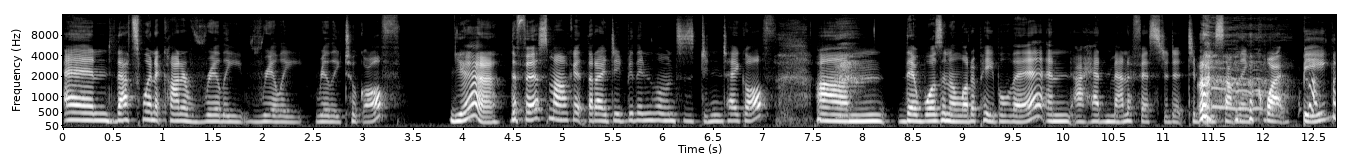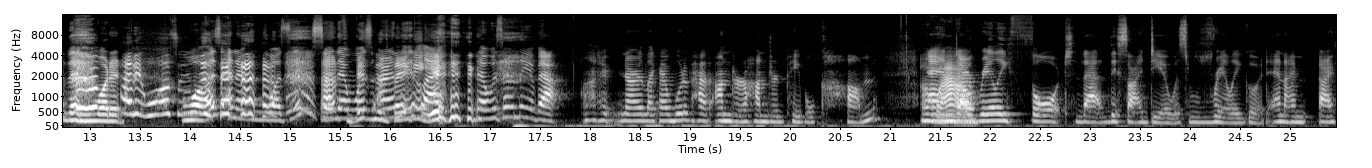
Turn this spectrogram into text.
And that's when it kind of really, really, really took off. Yeah. The first market that I did with influencers didn't take off. Um, there wasn't a lot of people there, and I had manifested it to be something quite big than what it And it wasn't. was, and it wasn't. So That's there was business, only baby. like there was only about I don't know, like I would have had under 100 people come. Oh, and I really thought that this idea was really good. And I, I,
